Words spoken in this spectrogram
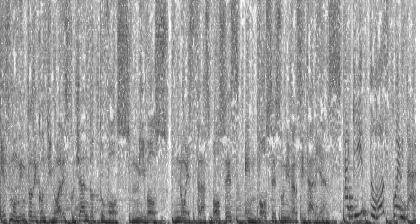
Es momento de continuar escuchando tu voz, mi voz, nuestras voces en voces universitarias. Aquí tu voz cuenta.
